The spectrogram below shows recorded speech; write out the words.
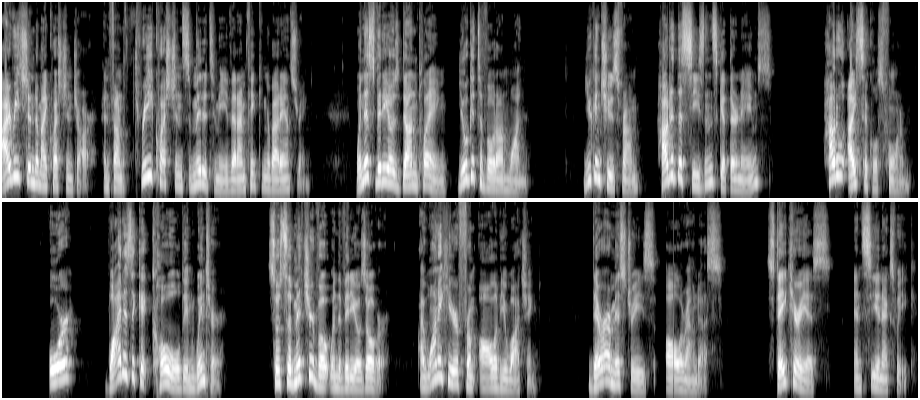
I reached into my question jar and found three questions submitted to me that I'm thinking about answering. When this video is done playing, you'll get to vote on one. You can choose from How did the seasons get their names? How do icicles form? Or Why does it get cold in winter? So submit your vote when the video is over. I want to hear from all of you watching. There are mysteries all around us. Stay curious and see you next week.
